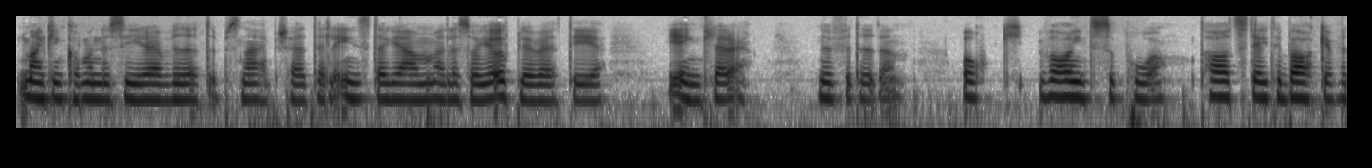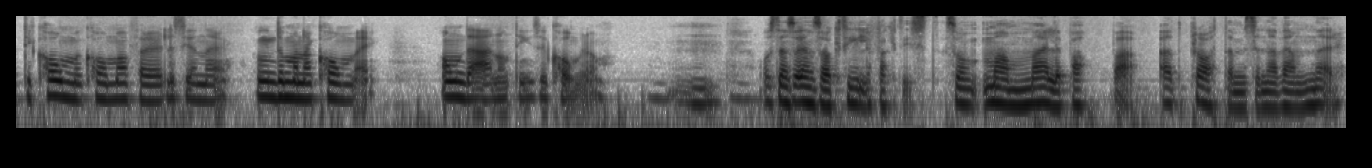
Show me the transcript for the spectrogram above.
man kan kommunicera via typ Snapchat eller Instagram eller så. Jag upplever att det är enklare nu för tiden. Och var inte så på. Ta ett steg tillbaka för att det kommer komma förr eller senare. Ungdomarna kommer. Om det är någonting så kommer de. Mm. Och sen så en sak till faktiskt. Som mamma eller pappa, att prata med sina vänner.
